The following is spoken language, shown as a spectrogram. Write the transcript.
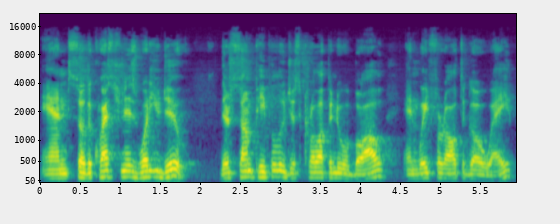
And so the question is, what do you do? There's some people who just curl up into a ball and wait for it all to go away.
